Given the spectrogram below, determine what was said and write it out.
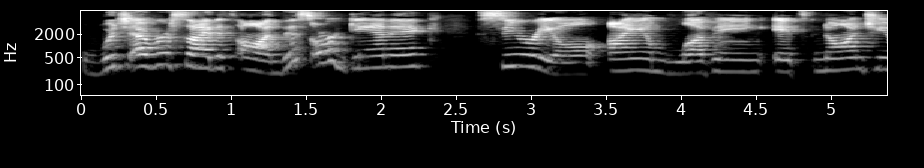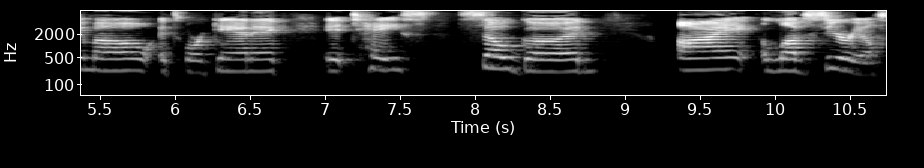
whichever side it's on, this organic cereal I am loving. It's non-GMO, it's organic, it tastes so good. I love cereals.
